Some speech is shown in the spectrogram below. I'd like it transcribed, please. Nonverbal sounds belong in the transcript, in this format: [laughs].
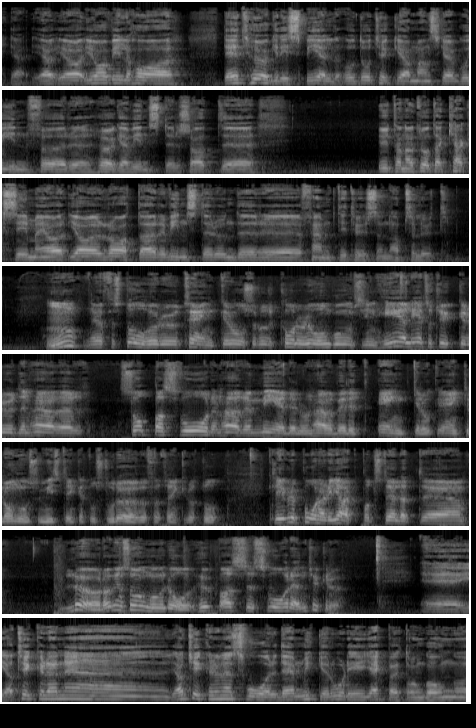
jag, jag, jag vill ha... Det är ett högriskspel och då tycker jag man ska gå in för eh, höga vinster. Så att... Eh, utan att låta kaxig, men jag, jag ratar vinster under 50 000, absolut. Mm, jag förstår hur du tänker och så då kollar du omgången sin helhet så tycker du den här är så pass svår, den här är medel och den här är väldigt enkel och enkel omgång så misstänker att då står du över för tänker du att då kliver du på när det är jackpot istället. Eh, lördagens omgång då, hur pass svår är den tycker du? Eh, jag tycker den är, jag tycker den är svår. Det är en mycket rolig jackpot-omgång.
